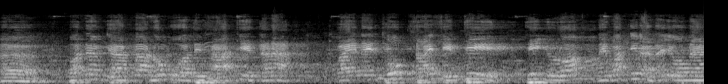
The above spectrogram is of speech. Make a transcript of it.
เออ เพราะเนื่องจากว่าหลวงปู่อธิษฐานจิตนั่นน่ะไปในทุกสายสินที่ที่อยู่ล้อมในวัดนี่แหละนะโยมนะ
